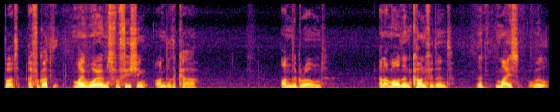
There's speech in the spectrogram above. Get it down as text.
But I forgot my worms for fishing under the car on the ground, and I'm more than confident that mice will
